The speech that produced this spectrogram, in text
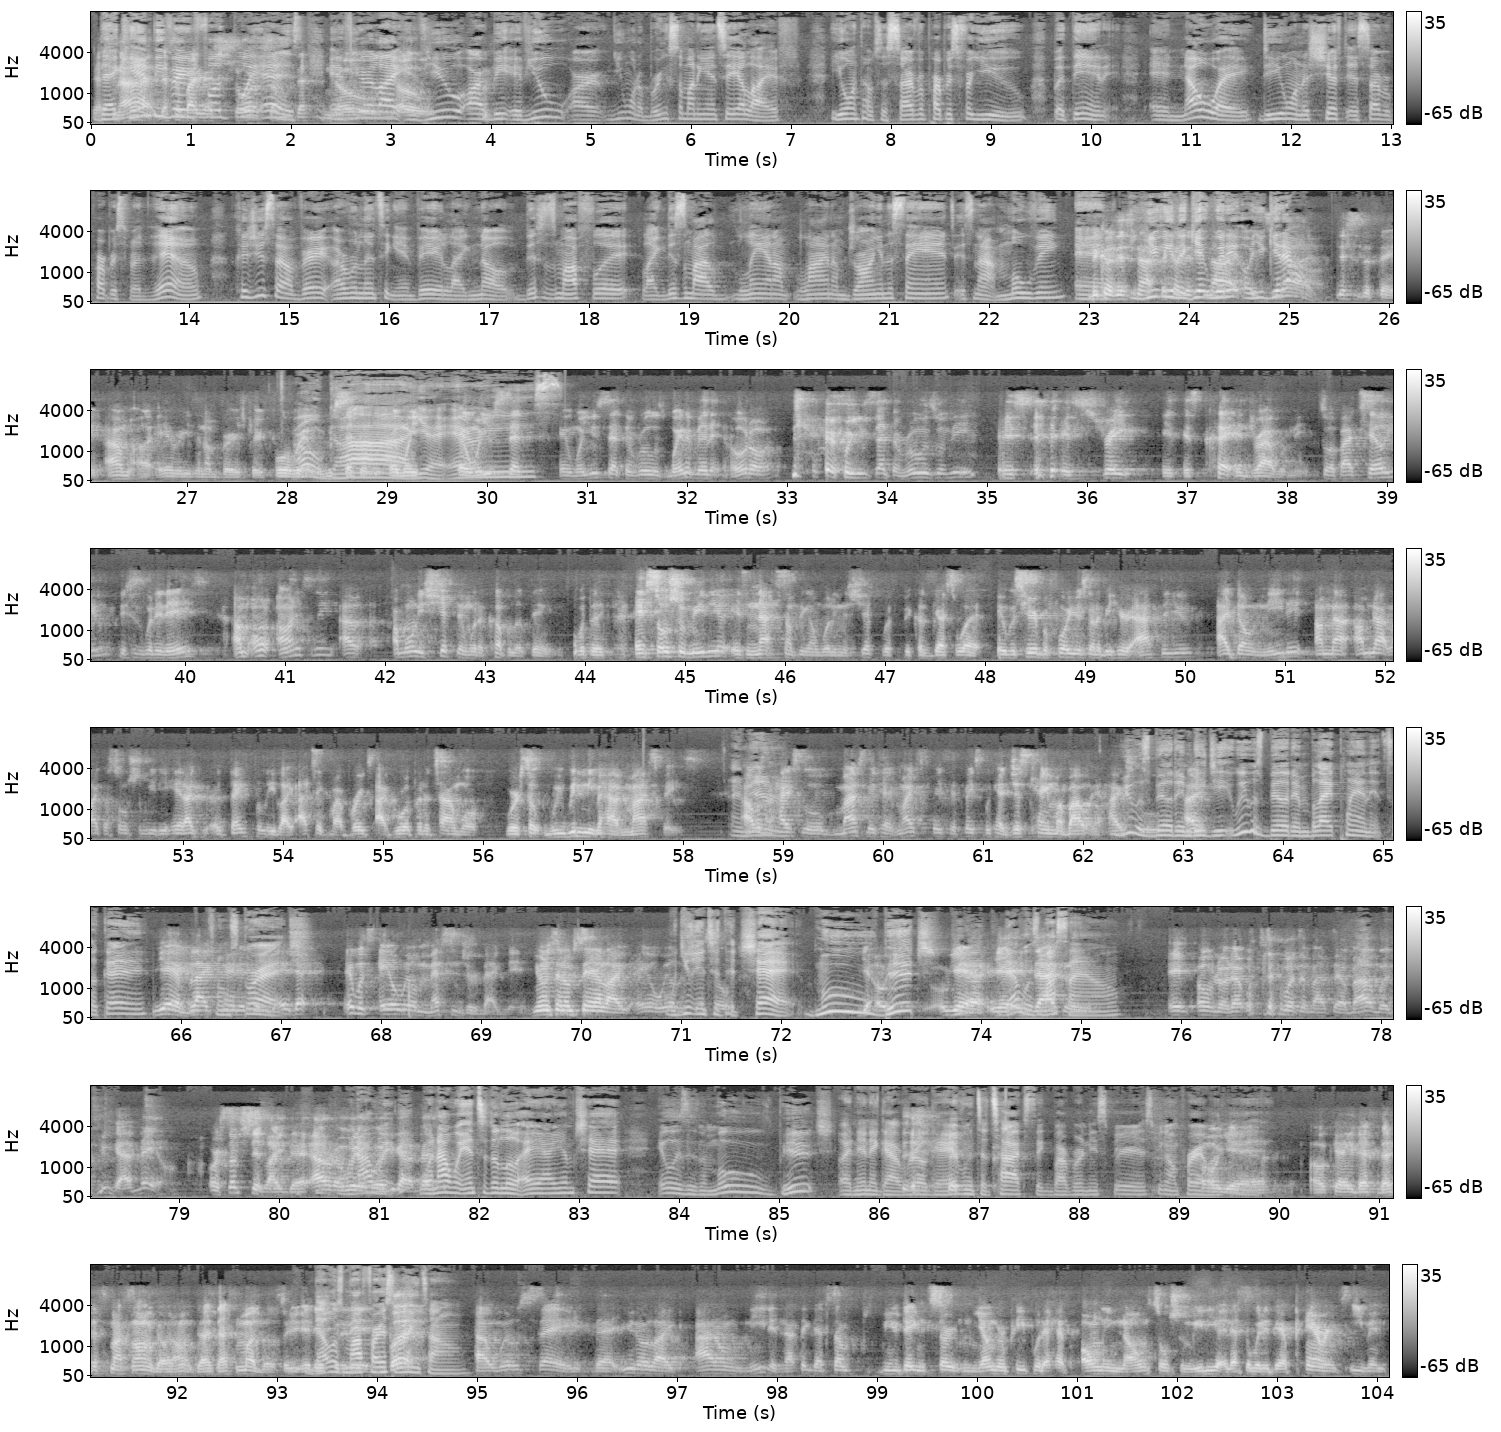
That's that not. can be That's very somebody that's short fuckboy ass. If no, you're like, no. if you are be, if you are, you want to bring somebody into your life, you want them to serve a purpose for you, but then in no way do you want to shift and serve a purpose for them, because you sound very unrelenting and very like, no, this is my foot, like this is my land, I'm line, I'm drawing in the sand. It's not moving, and because it's not. you either get with it or you get not. out. This is the thing. I'm a Aries and I'm very straightforward. Oh, And when you set God, and when, you're and when you Aries. set and when you set the rules. Wait a minute. Hold on. when you set the rules with me, it's it's straight. It's cut and dry with me. So if I tell you this is what it is, I'm on, honestly I. I'm only shifting with a couple of things. With the and social media is not something I'm willing to shift with because guess what? It was here before you. It's going to be here after you. I don't need it. I'm not. I'm not like a social media head. I thankfully like I take my breaks. I grew up in a time where where so we, we didn't even have MySpace. I was in high school. MySpace had MySpace and Facebook had just came about in high We school. was building I- BG. We was building Black Planets. Okay. Yeah, Black from Panther. scratch. That- it was AOL Messenger back then. You understand what I'm saying? Like AOL. When you entered So the chat, move, Yeah, oh, bitch. oh, yeah, yeah, That was exactly. my sound. it- oh no, that, was, that wasn't my sound. But I was. You got mail or some shit like that. I don't know When what I it was. went, You got a when I went into the little AIM chat, it was in the move, bitch. And then it got real gay. It went to Toxic by Britney Spears. We gonna pray Oh yeah. that. Okay, that's that, that's my song though. Don't, that's that's mother. So you, That was my first ringtone. I will say that you know, like I don't need it, and I think that some you dating certain younger people that have only known social media, and that's the way that their parents even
